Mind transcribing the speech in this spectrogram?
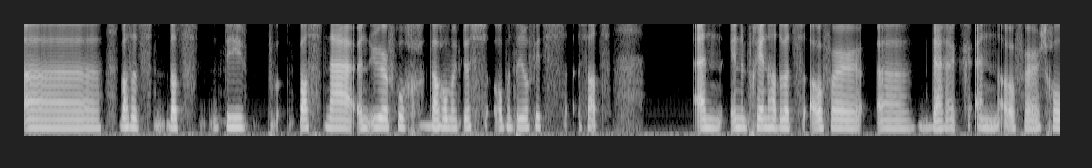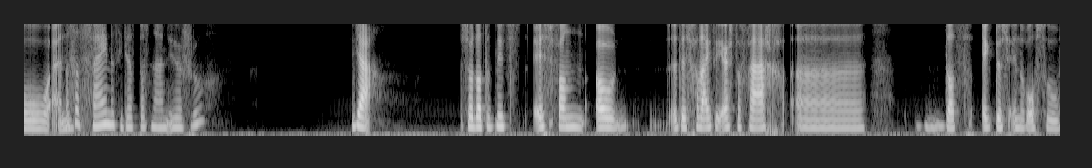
uh, was het dat die pas na een uur vroeg waarom ik dus op een driewielfiets zat. En in het begin hadden we het over uh, werk en over school. En... Was dat fijn dat hij dat pas na een uur vroeg? Ja. Zodat het niet is van, oh, het is gelijk de eerste vraag uh, dat ik dus in de rolstoel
